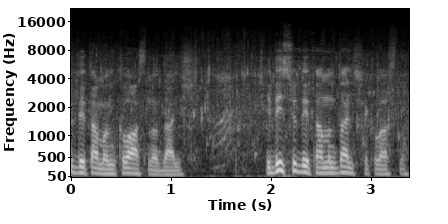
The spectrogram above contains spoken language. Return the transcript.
сюди, там он класно далі. Іди сюди, там он далі класно.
